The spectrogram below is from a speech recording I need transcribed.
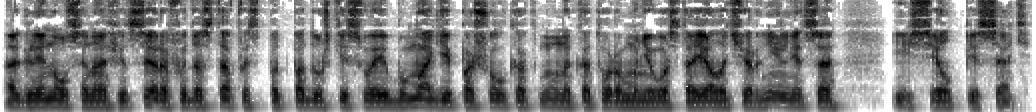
оглянулся на офицеров и, достав из-под подушки свои бумаги, пошел к окну, на котором у него стояла чернильница, и сел писать.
